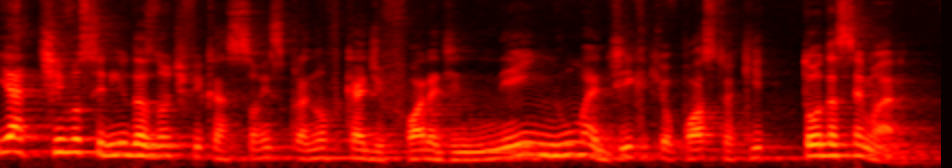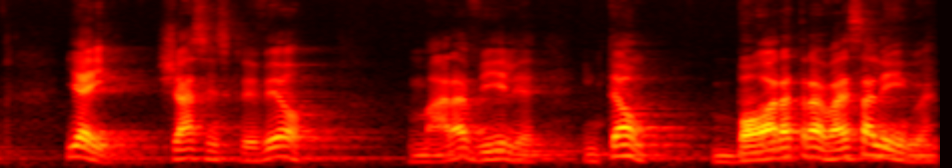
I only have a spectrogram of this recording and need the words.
e ativa o sininho das notificações para não ficar de fora de nenhuma dica que eu posto aqui toda semana. E aí, já se inscreveu? Maravilha! Então, bora travar essa língua!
